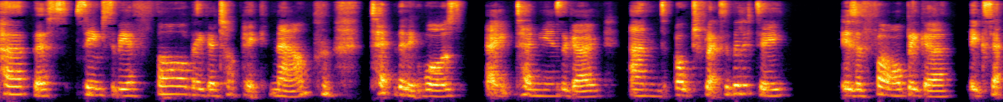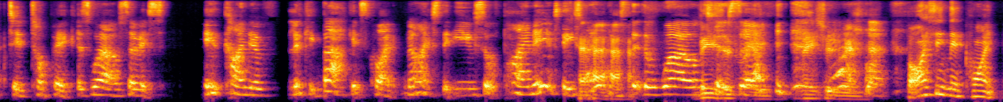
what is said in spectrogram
purpose seems to be a far bigger topic now than it was eight, ten years ago, and ultra flexibility is a far bigger accepted topic as well. So it's it kind of looking back, it's quite nice that you sort of pioneered these things that the world has. Uh, yeah. But I think they're quite,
